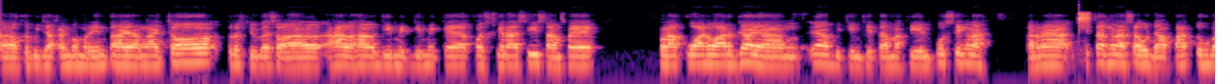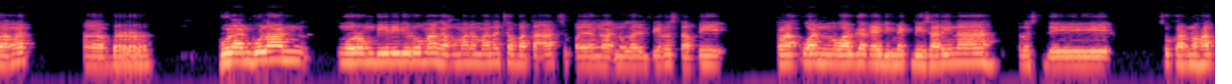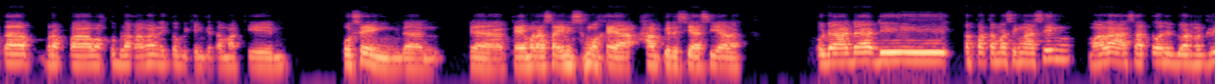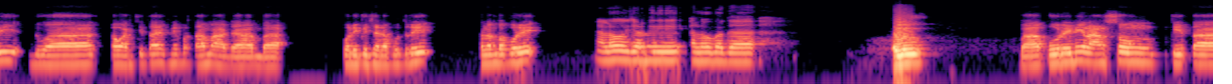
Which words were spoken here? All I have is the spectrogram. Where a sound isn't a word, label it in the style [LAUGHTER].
uh, kebijakan pemerintah yang ngaco, terus juga soal hal-hal gimmick-gimmick kayak konspirasi sampai kelakuan warga yang ya bikin kita makin pusing lah karena kita ngerasa udah patuh banget uh, berbulan-bulan ngurung diri di rumah nggak ke mana-mana coba taat supaya nggak nularin virus. Tapi kelakuan warga kayak di McD Sarina terus di Soekarno Hatta berapa waktu belakangan itu bikin kita makin pusing dan ya kayak merasa ini semua kayak hampir sia-sia lah. Udah ada di tempat masing-masing malah satu ada di luar negeri dua kawan kita. Ini pertama ada Mbak Puri Kencana Putri. Halo Mbak Puri. Halo Jali. Halo Baga Halo. Mbak Puri ini langsung kita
